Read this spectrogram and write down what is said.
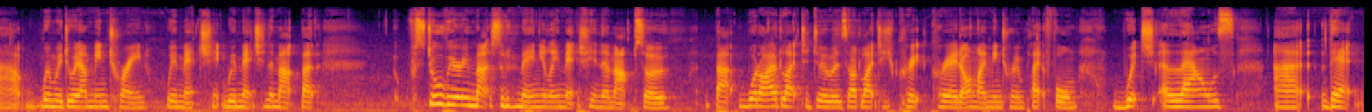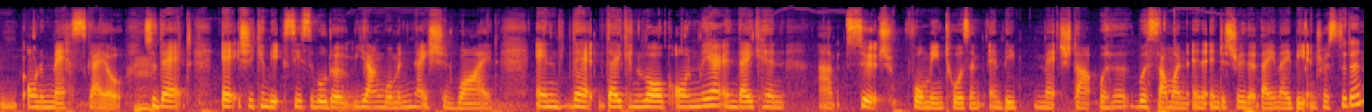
uh, when we're doing our mentoring, we're matching we're matching them up, but still very much sort of manually matching them up. So but what I'd like to do is I'd like to create, create an online mentoring platform which allows uh, that on a mass scale mm. so that it actually can be accessible to young women nationwide and that they can log on there and they can um, search for mentors and, and be matched up with a, with someone in an industry that they may be interested in.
